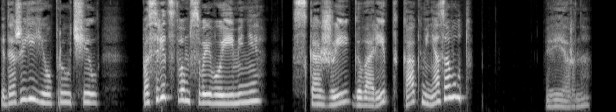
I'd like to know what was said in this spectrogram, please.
и даже ее проучил. Посредством своего имени «Скажи, — говорит, — как меня зовут?» Верно.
